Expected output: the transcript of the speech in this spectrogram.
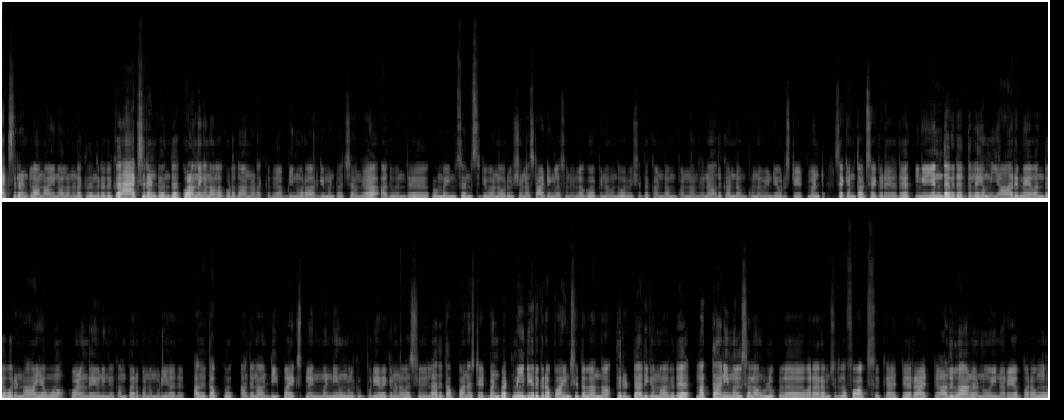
ஆக்சிடென்ட்லாம் நாயினால நடக்குதுங்கிறதுக்கு ஆக்சிடென்ட் வந்து குழந்தைங்கனால கூட தான் நடக்குது அப்படின்னு ஒரு ஆர்குமெண்ட் வச்சாங்க. அது வந்து ரொம்ப இன்சென்சிட்டிவான ஒரு விஷயம். நான் ஸ்டார்டிங்கில் சொன்னேன்ல கோபினா வந்து ஒரு விஷயத்தை கண்டம் பண்ணாங்கன்னா அது கண்டம் பண்ண வேண்டிய ஒரு ஸ்டேட்மெண்ட் செகண்ட் தாட்ஸே கிடையாது. நீங்கள் எந்த விதத்துலையும் யாருமே வந்து ஒரு நாயவும் குழந்தையும் நீங்கள் கம்பேர் பண்ண முடியாது. அது தப்பு. அதை நான் டீப்பாக எக்ஸ்பிளைன் பண்ணி உங்களுக்கு புரிய வைக்கணும்னு அவசியம் இல்லை. அது தப்பான ஸ்டேட்மெண்ட் பட் மீதி இருக்கிற பாயிண்ட்ஸ் இதெல்லாம் தான். திருட்டு அதிகமாகுது. மற்ற அனிமல்ஸ் எல்லாம் உள்ளுக்குள்ள வர ஆரம்பிச்சிருந்த ஃபாக்ஸ் கேட்டு ரேட் அதனால நோய் நிறைய பரவும்.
